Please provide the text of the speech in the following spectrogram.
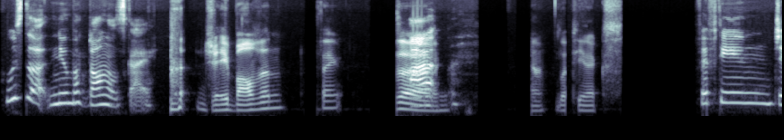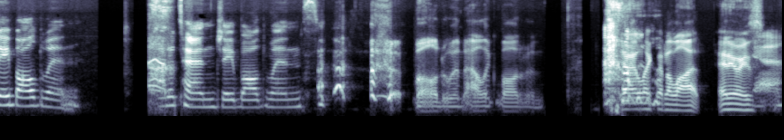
Who's the new McDonald's guy? J Balvin, I think. He's Uh, a yeah, Latinx. 15 Jay Baldwin. Out of 10 Jay Baldwins. Baldwin, Alec Baldwin. Yeah, I like that a lot. Anyways, Yeah.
